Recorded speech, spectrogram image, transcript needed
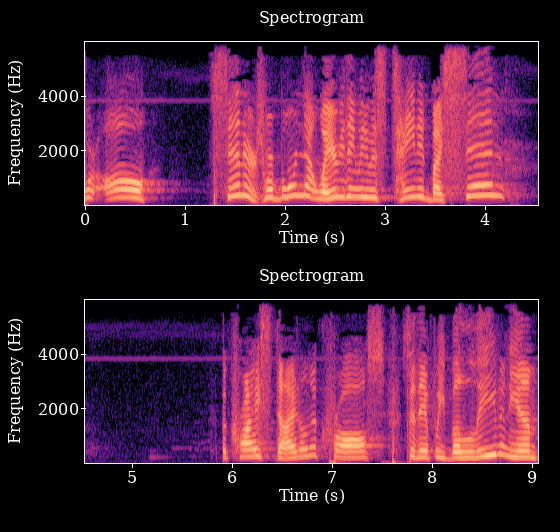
We're all sinners. We're born that way. Everything we do is tainted by sin. But Christ died on the cross so that if we believe in Him,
